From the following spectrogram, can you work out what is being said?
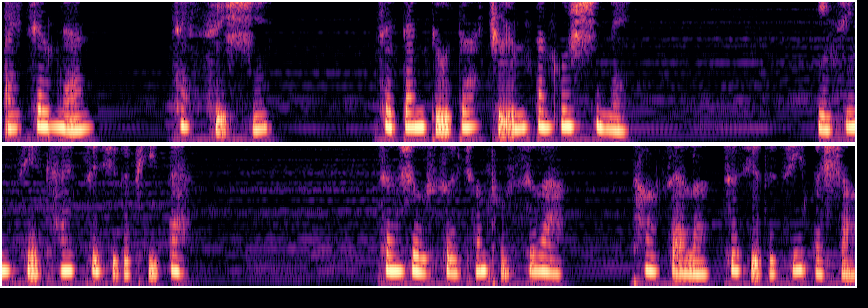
而江南在此时，在单独的主人办公室内。已经解开自己的皮带，将肉色长筒丝袜套在了自己的鸡巴上，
